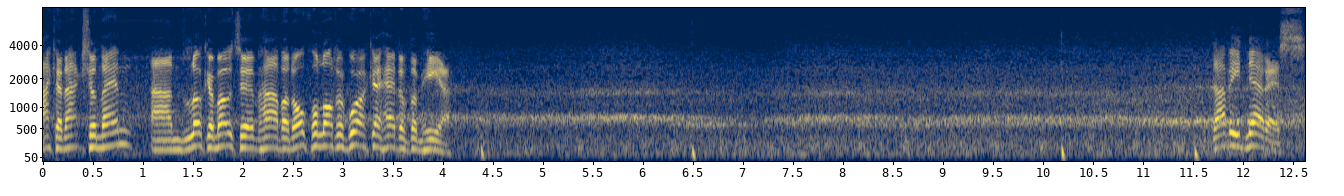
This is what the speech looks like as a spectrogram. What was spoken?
Back in action then, and Locomotive have an awful lot of work ahead of them here. David Neres.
